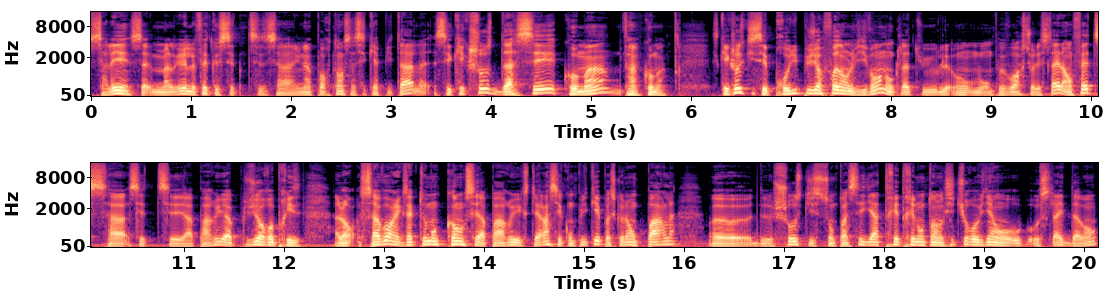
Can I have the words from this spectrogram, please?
ça l'est, malgré le fait que ça a une importance assez capitale, c'est quelque chose d'assez commun, enfin commun. C'est quelque chose qui s'est produit plusieurs fois dans le vivant, donc là on, peut voir sur les slides, en fait ça c'est, apparu à plusieurs reprises. Alors savoir exactement quand c'est apparu, etc., c'est compliqué parce que là on parle euh, de choses qui se sont passées il y a très très longtemps. Donc si tu reviens au, au slide d'avant,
